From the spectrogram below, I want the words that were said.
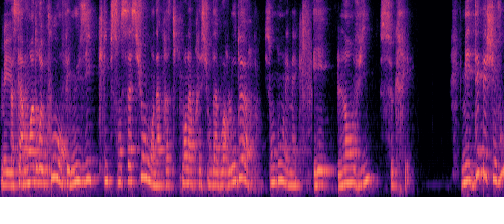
Mais parce qu'à moindre coût, on fait musique, clip, sensation. On a pratiquement l'impression d'avoir l'odeur. Ils sont bons, les mecs. Et l'envie se crée. Mais dépêchez-vous,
